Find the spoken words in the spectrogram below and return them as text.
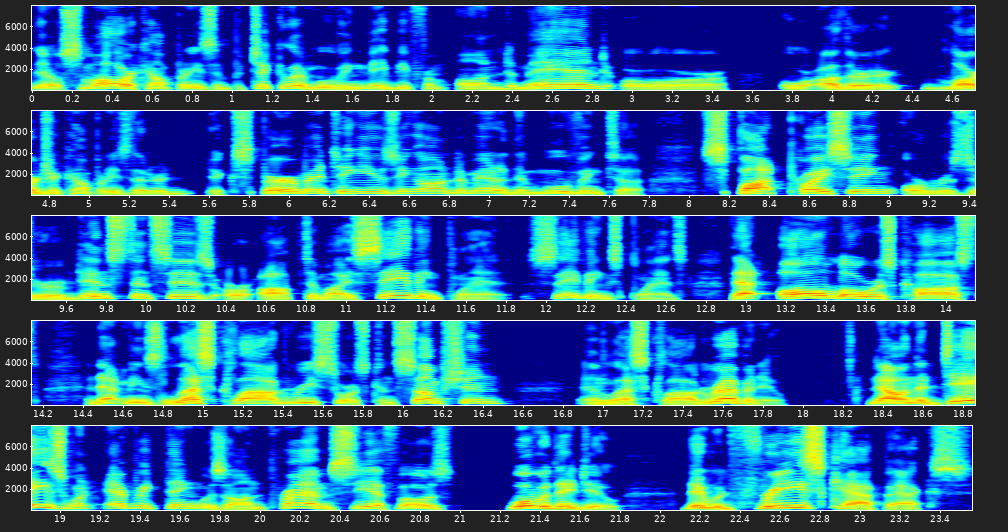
you know, smaller companies in particular, moving maybe from on demand or, or other larger companies that are experimenting using on demand, they're moving to spot pricing or reserved instances or optimized saving plan, savings plans. That all lowers cost and that means less cloud resource consumption and less cloud revenue. Now in the days when everything was on-prem, CFOs, what would they do? They would freeze CapEx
